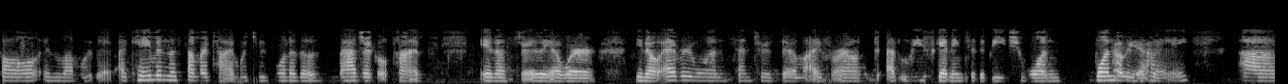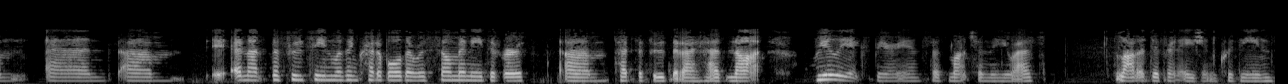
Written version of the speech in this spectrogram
fall in love with it. I came in the summertime, which is one of those magical times in Australia where, you know, everyone centers their life around at least getting to the beach one once Oh, yeah. a day. Um and um and that the food scene was incredible. There was so many diverse um, types of food that I had not really experienced as much in the U.S. A lot of different Asian cuisines,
